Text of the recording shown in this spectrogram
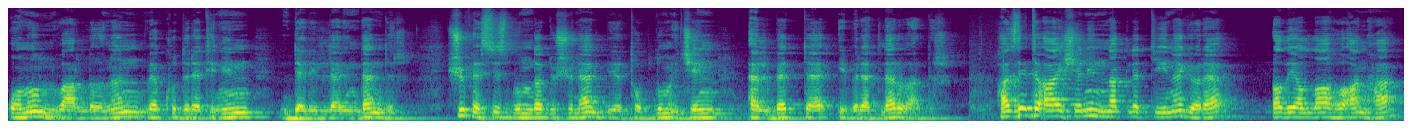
onun varlığının ve kudretinin delillerindendir. Şüphesiz bunda düşünen bir toplum için elbette ibretler vardır. Hazreti Ayşe'nin naklettiğine göre radıyallahu anha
